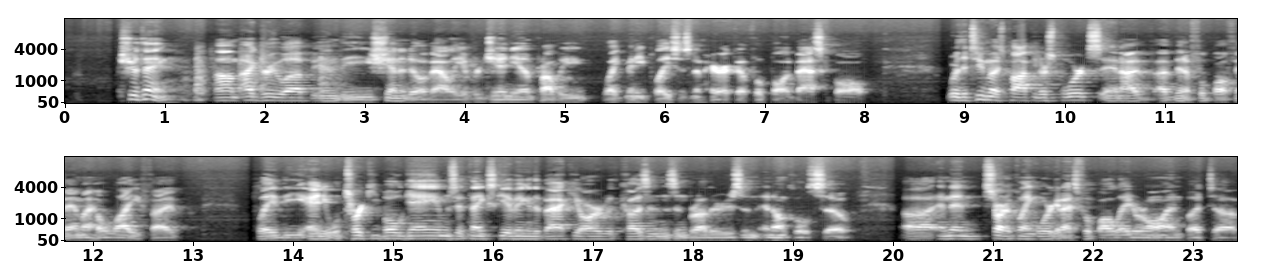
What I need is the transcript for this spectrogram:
Sure thing. Um, I grew up in the Shenandoah Valley of Virginia, probably like many places in America, football and basketball were the two most popular sports, and I've, I've been a football fan my whole life. I've played the annual Turkey Bowl games at Thanksgiving in the backyard with cousins and brothers and, and uncles. So, uh, and then started playing organized football later on. But uh,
